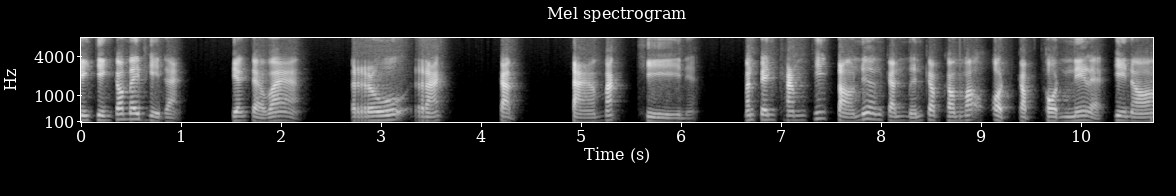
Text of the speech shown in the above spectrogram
จริงๆก็ไม่ผิดอะเพียงแต่ว่า รู้รักกับสามัคคีเนี่ย มันเป็นคำที่ต่อเนื่องกันเหมือนกับคำว่าอดกับทนนี่แหละพี่น้อง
